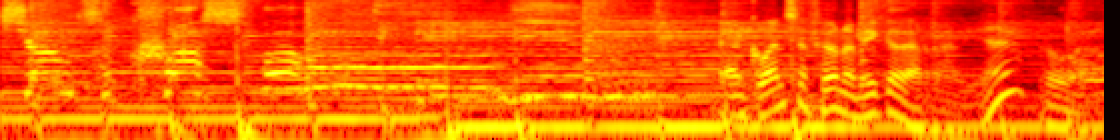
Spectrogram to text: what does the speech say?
jumped across for you. Em comença a fer una mica de ràbia, eh? Però bueno.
